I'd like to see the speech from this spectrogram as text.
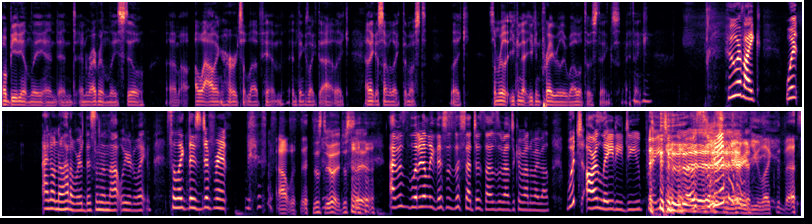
obediently and and and reverently still um allowing her to love him and things like that. Like I think it's some of like the most like some really you can you can pray really well with those things, I think. Mhm. Who are like what? I don't know how to word this in a not weird way. So like, there's different. Out with it. Just do it. Just say it. I was literally. This is the sentence that was about to come out of my mouth. Which Our Lady do you pray to the most? Which Mary do you like the best?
